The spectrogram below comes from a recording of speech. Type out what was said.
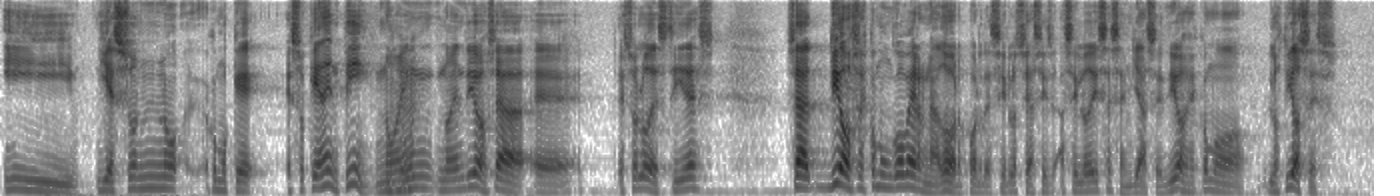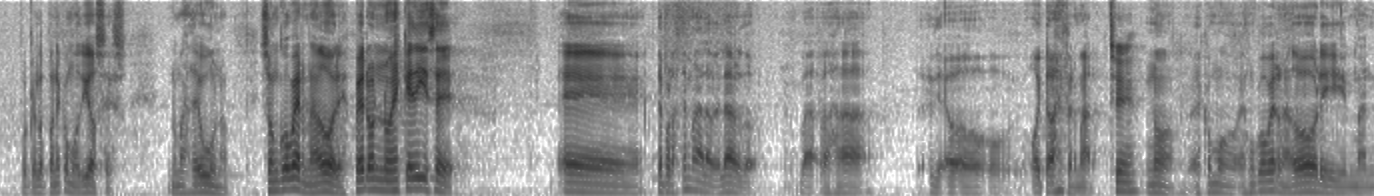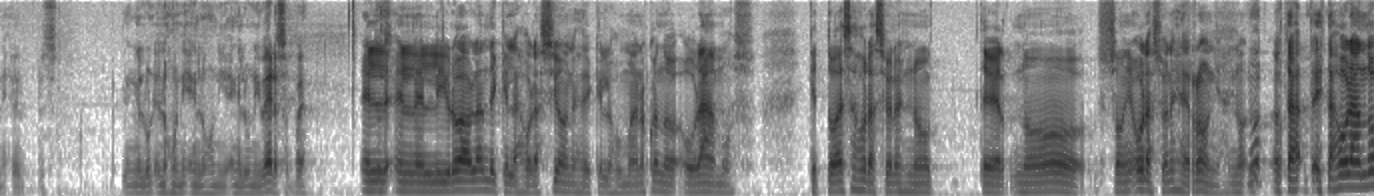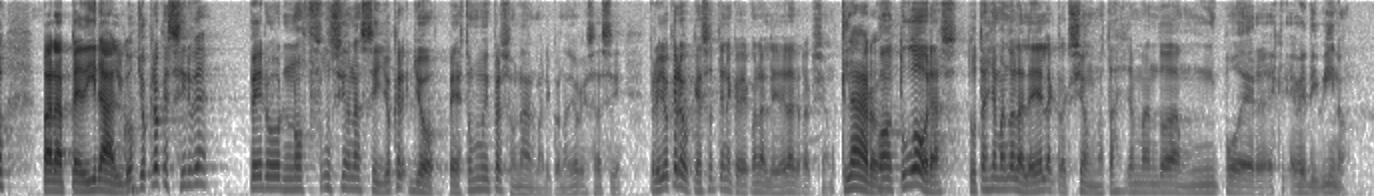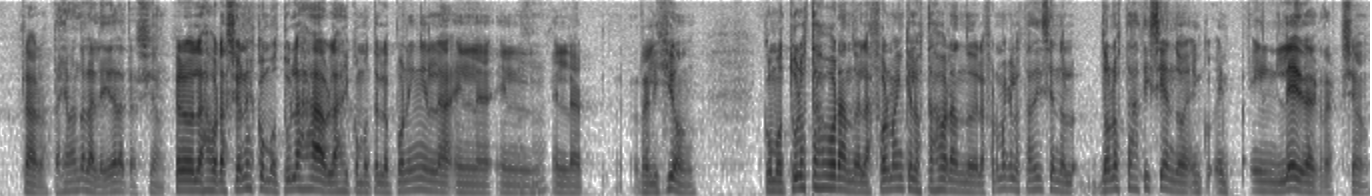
y, y eso no como que eso queda en ti no, en, no en Dios o sea eh, eso lo decides o sea Dios es como un gobernador por decirlo así así, así lo dice Semyase Dios es como los dioses porque lo pone como dioses no más de uno son gobernadores pero no es que dice eh, te portaste mal, Abelardo. Va- Vas a, o- hoy te vas a enfermar. Sí. No, es como, es un gobernador y man- es- en, el, uni- en los uni- en los uni- en el universo, pues. El- en el libro hablan de que las oraciones, de que los humanos cuando oramos, que todas esas oraciones no, de ver- no son oraciones erróneas. No, estás, estás orando para pedir algo. Yo creo que sirve, pero no funciona así. Yo creo, yo, esto es muy personal, marico, no digo que sea así. Pero yo creo que eso tiene que ver con la ley de la atracción. claro. Cuando tú oras, tú estás llamando a la ley de la atracción, no estás llamando a un poder divino. Claro. Estás llamando a la ley de la atracción. Pero las oraciones como tú las hablas y como te lo ponen en la, en la, en, en la religión, como tú lo estás orando, de la forma en que lo estás orando, de la forma que lo estás diciendo, lo- no lo estás diciendo en, en- en ley de atracción.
